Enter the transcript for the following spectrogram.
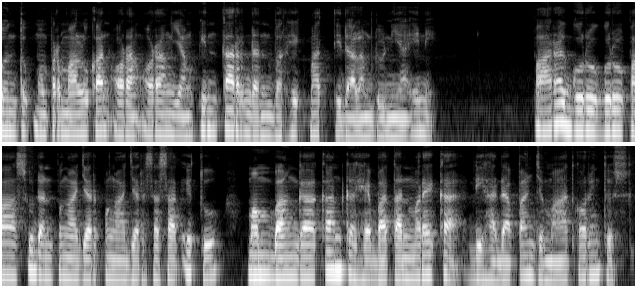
untuk mempermalukan orang-orang yang pintar dan berhikmat di dalam dunia ini. Para guru-guru palsu dan pengajar-pengajar sesat itu membanggakan kehebatan mereka di hadapan jemaat Korintus.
